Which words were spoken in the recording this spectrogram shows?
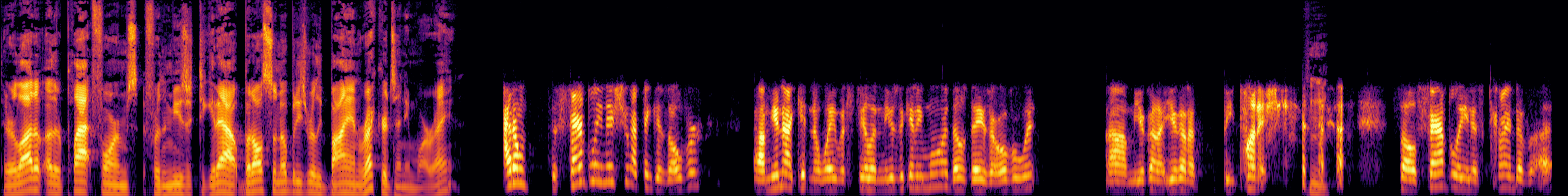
There are a lot of other platforms for the music to get out, but also nobody's really buying records anymore, right? I don't. The sampling issue, I think, is over. Um, you're not getting away with stealing music anymore. Those days are over with. Um, you're gonna you're gonna be punished. Hmm. so sampling is kind of a,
